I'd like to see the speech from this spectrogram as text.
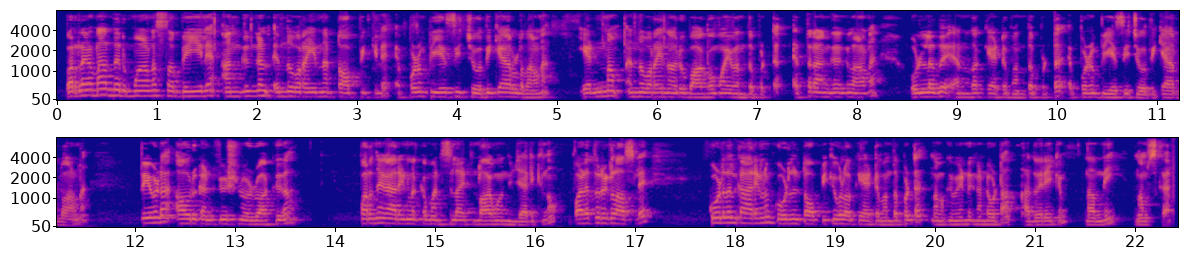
ഭരണഘടനാ നിർമ്മാണ സഭയിലെ അംഗങ്ങൾ എന്ന് പറയുന്ന ടോപ്പിക്കിൽ എപ്പോഴും പി എസ് സി ചോദിക്കാറുള്ളതാണ് എണ്ണം എന്ന് പറയുന്ന ഒരു ഭാഗവുമായി ബന്ധപ്പെട്ട് എത്ര അംഗങ്ങളാണ് ഉള്ളത് എന്നതൊക്കെ ആയിട്ട് ബന്ധപ്പെട്ട് എപ്പോഴും പി എസ് സി ചോദിക്കാറുള്ളതാണ്. അപ്പോൾ ഇവിടെ ആ ഒരു കൺഫ്യൂഷൻ ഒഴിവാക്കുക. പറഞ്ഞ കാര്യങ്ങളൊക്കെ മനസ്സിലായിട്ടുണ്ടാകുമെന്ന് വിചാരിക്കുന്നു. അടുത്തൊരു ക്ലാസ്സിൽ കൂടുതൽ കാര്യങ്ങളും കൂടുതൽ ടോപ്പിക്കുകളൊക്കെ ആയിട്ട് ബന്ധപ്പെട്ട് നമുക്ക് വീണ്ടും കണ്ടുമുട്ടാം. അതുവരേക്കും നന്ദി നമസ്കാരം.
